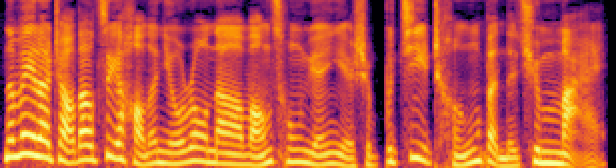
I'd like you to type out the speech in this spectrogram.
那为了找到最好的牛肉呢，王聪元也是不计成本的去买。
